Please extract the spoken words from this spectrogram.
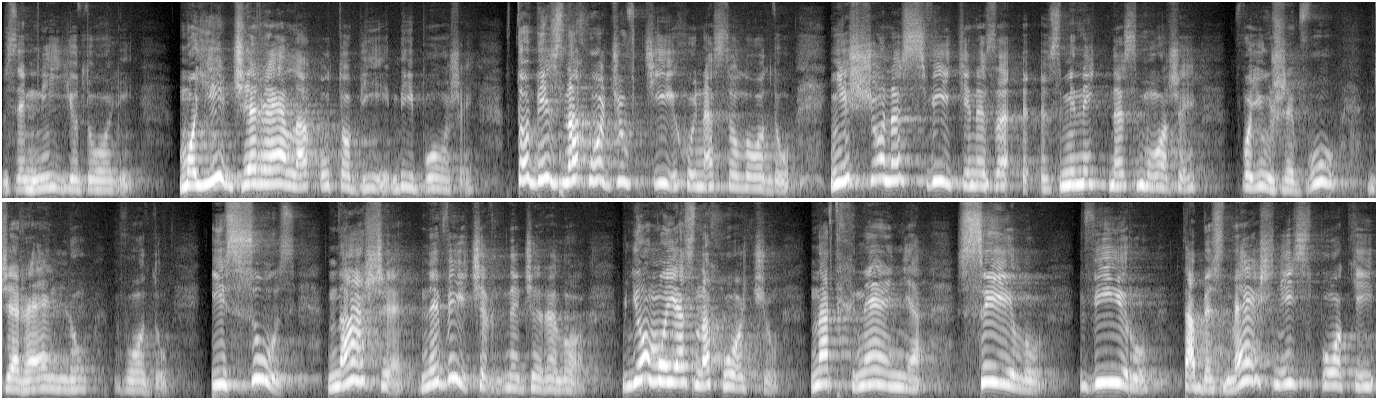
в земній юдолі. Мої джерела у тобі, мій Боже, в тобі знаходжу втіху й насолоду. Ніщо на світі не за- змінить не зможе твою живу джерельну воду. Ісус, наше невичерпне джерело, в ньому я знаходжу натхнення, силу, віру та безмежний спокій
